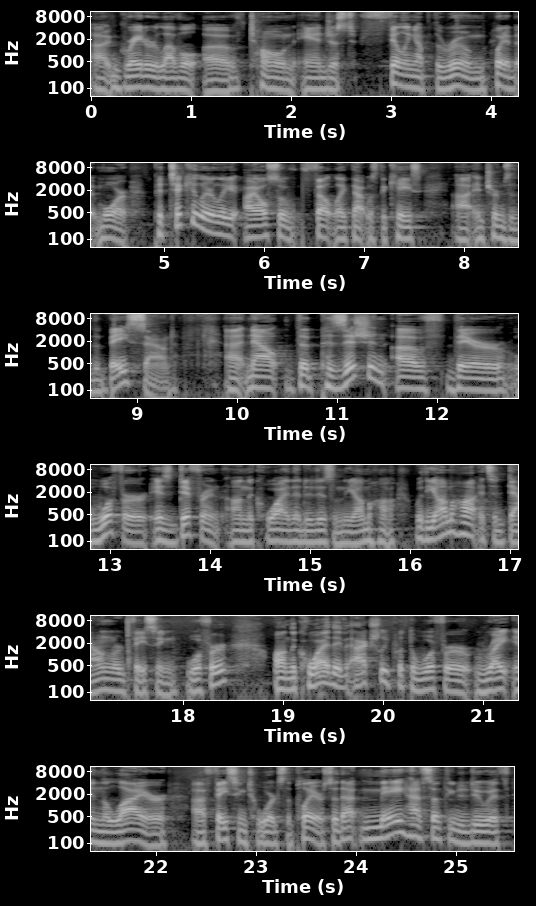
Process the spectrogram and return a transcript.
uh, greater level of tone and just filling up the room quite a bit more. Particularly, I also felt like that was the case uh, in terms of the bass sound. Uh, now, the position of their woofer is different on the Kawai than it is on the Yamaha. With the Yamaha, it's a downward facing woofer. On the Kawai, they've actually put the woofer right in the lyre uh, facing towards the player. So that may have something to do with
